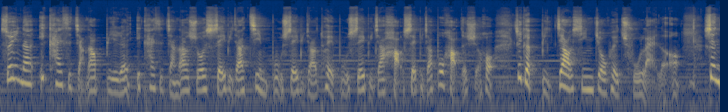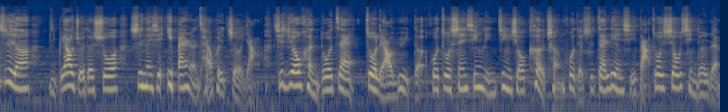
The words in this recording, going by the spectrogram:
所以呢，一开始讲到别人，一开始讲到说谁比较进步，谁比较退步，谁比较好，谁比较不好的时候，这个比较心就会出来了哦。甚至呢，你不要觉得说是那些一般人才会这样，其实有很多在做疗愈的，或做身心灵进修课程，或者是在练习打坐修行的人。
